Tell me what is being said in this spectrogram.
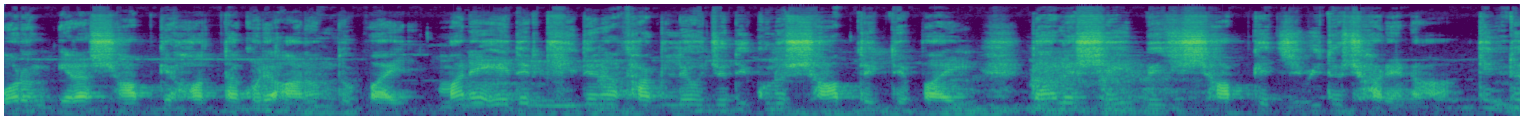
বরং এরা সাপকে হত্যা করে আনন্দ পায়। মানে এদের খিদে না থাকলেও যদি কোনো সাপ দেখতে পায় তাহলে সেই বেজি সাপকে জীবিত ছাড়ে না। কিন্তু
